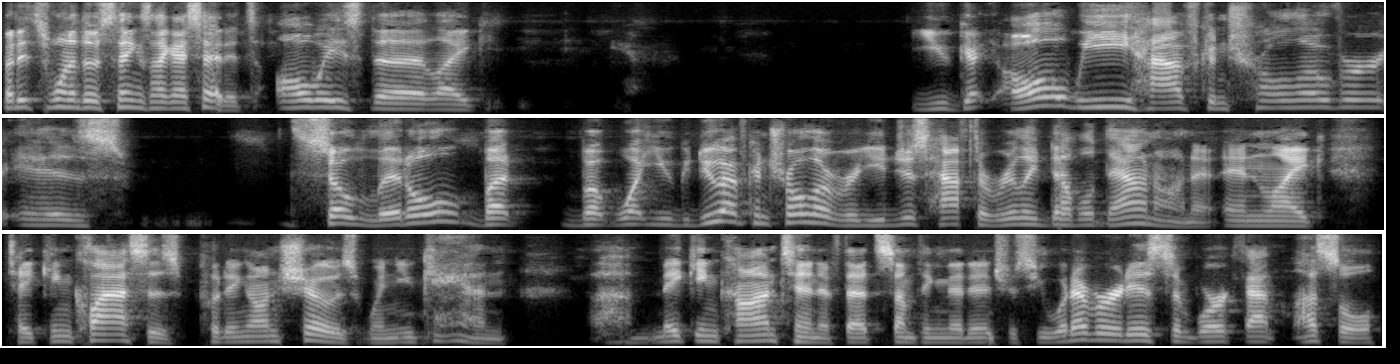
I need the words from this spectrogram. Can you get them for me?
but it's one of those things like i said it's always the like you get all we have control over is so little but but what you do have control over you just have to really double down on it and like taking classes putting on shows when you can uh, making content if that's something that interests you whatever it is to work that muscle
